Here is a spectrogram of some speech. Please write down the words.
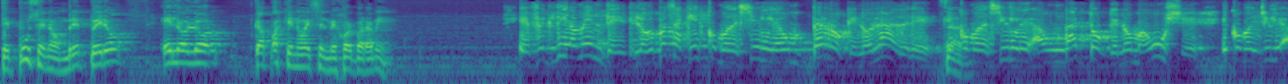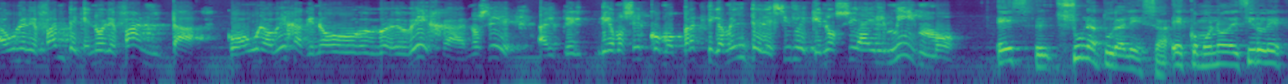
te puse nombre, pero el olor capaz que no es el mejor para mí? Como decirle a un perro que no ladre, Claro. es como decirle a un gato que no maulle, es como decirle a un elefante que no elefanta, o a una oveja que no eh, oveja, no sé, al que, digamos, es como prácticamente decirle que no sea él mismo. es eh, su naturaleza. Es como no decirle,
